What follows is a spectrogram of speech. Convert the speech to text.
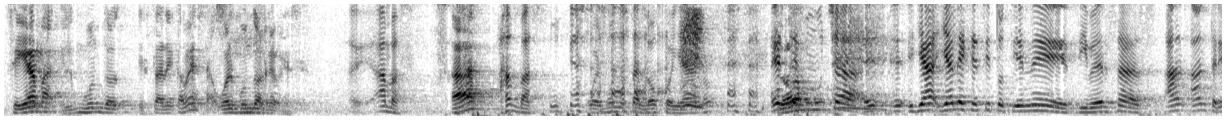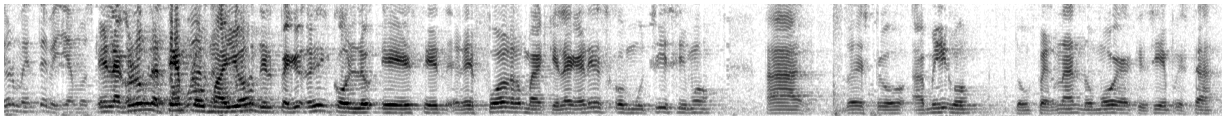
Se llama El mundo está de cabeza o El mundo al revés. Eh, ambas. ¿Ah? Ambas. O el mundo está loco ya, ¿no? Es, es mucha. Eh, eh, ya, ya el ejército tiene diversas. anteriormente veíamos que. En la columna Templo Mayor del periódico este, Reforma, que le agradezco muchísimo a nuestro amigo don Fernando Mora, que siempre está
